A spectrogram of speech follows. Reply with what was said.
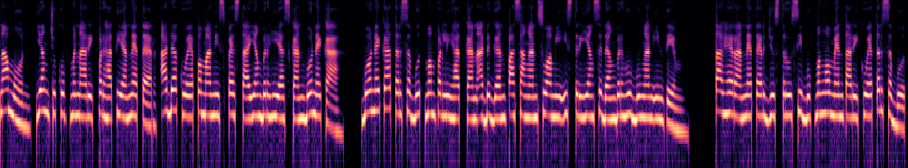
Namun, yang cukup menarik perhatian netter, ada kue pemanis pesta yang berhiaskan boneka. Boneka tersebut memperlihatkan adegan pasangan suami istri yang sedang berhubungan intim. Tak heran netter justru sibuk mengomentari kue tersebut.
